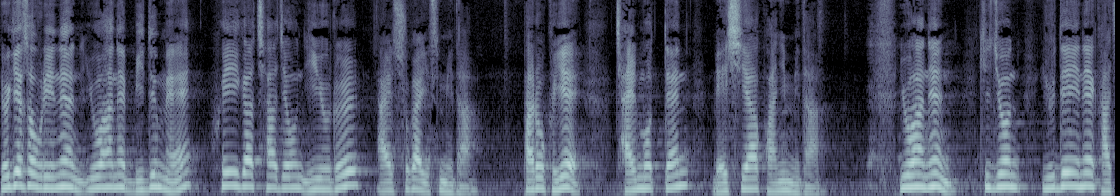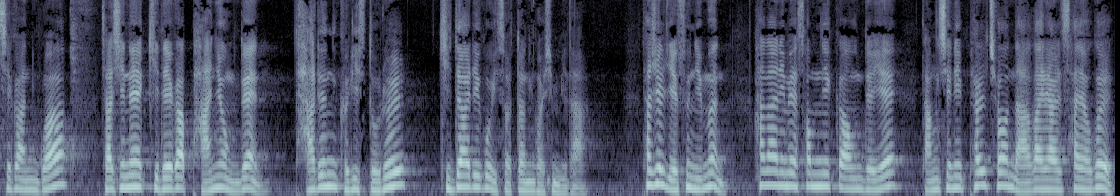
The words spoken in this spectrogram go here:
여기에서 우리는 요한의 믿음에 회의가 찾아온 이유를 알 수가 있습니다. 바로 그의 잘못된 메시아관입니다. 요한은 기존 유대인의 가치관과 자신의 기대가 반영된 다른 그리스도를 기다리고 있었던 것입니다. 사실 예수님은 하나님의 섭리 가운데에 당신이 펼쳐 나가야 할 사역을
